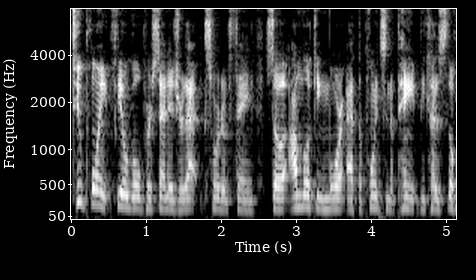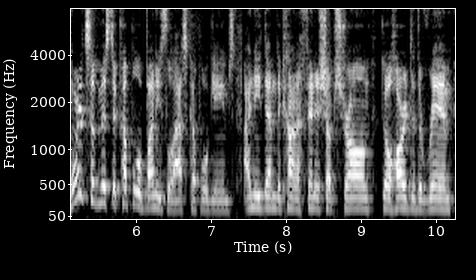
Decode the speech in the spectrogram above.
two point field goal percentage or that sort of thing. So I'm looking more at the points in the paint because the Hornets have missed a couple of bunnies the last couple of games. I need them to kind of finish up strong, go hard to the rim,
